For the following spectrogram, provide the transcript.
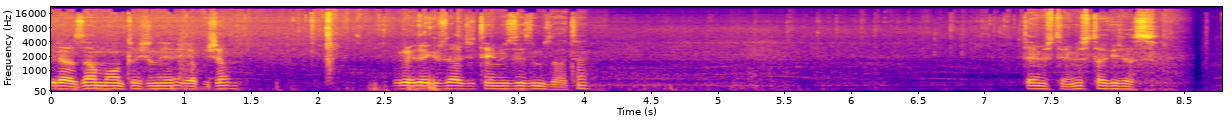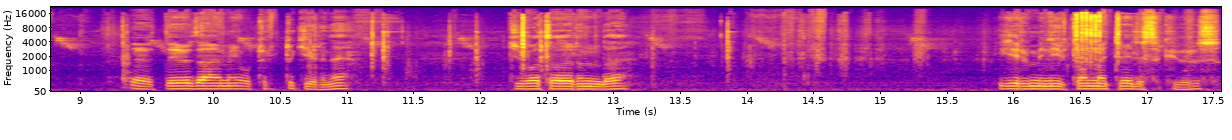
Birazdan montajını yapacağım. Burayı da güzelce temizledim zaten. Temiz temiz takacağız. Evet devir daimeyi oturttuk yerine. Civatalarını da 20 Newton metre ile sıkıyoruz.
